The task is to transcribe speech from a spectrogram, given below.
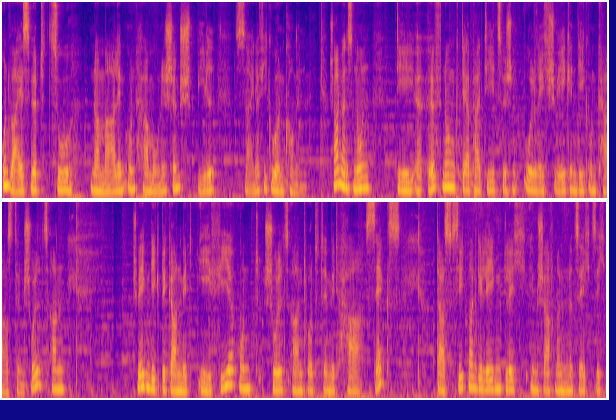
und Weiß wird zu normalem und harmonischem Spiel seiner Figuren kommen. Schauen wir uns nun die Eröffnung der Partie zwischen Ulrich Schwekendick und Carsten Schulz an. Schwekendick begann mit E4 und Schulz antwortete mit H6. Das sieht man gelegentlich im Schach 960,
